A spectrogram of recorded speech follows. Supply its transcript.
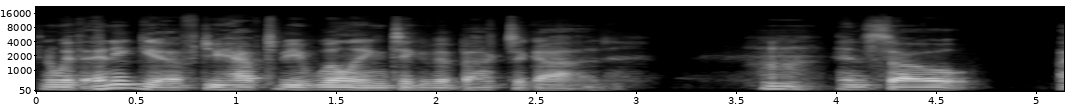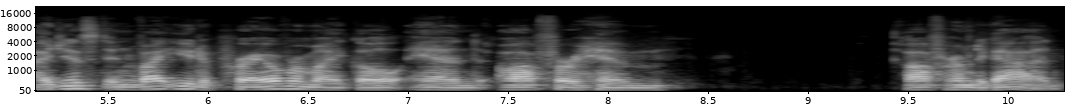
And with any gift, you have to be willing to give it back to God. Hmm. And so I just invite you to pray over Michael and offer him offer him to God.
